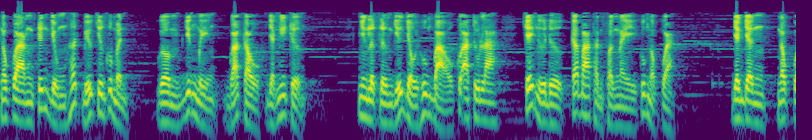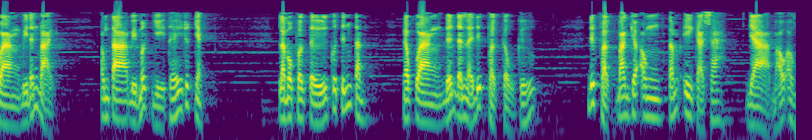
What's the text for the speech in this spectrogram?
Ngọc Hoàng trưng dụng hết biểu chương của mình, gồm dương miệng, quả cầu và nghi trượng. Nhưng lực lượng dữ dội hung bạo của Atula chế ngự được cả ba thành phần này của Ngọc Hoàng. Dần dần, Ngọc Hoàng bị đánh bại. Ông ta bị mất vị thế rất nhanh. Là một Phật tử có tính tâm, Ngọc Hoàng đến đánh lại Đức Phật cầu cứu. Đức Phật ban cho ông tấm y cà sa và bảo ông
